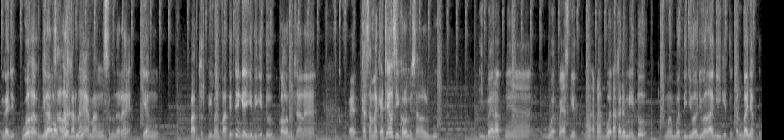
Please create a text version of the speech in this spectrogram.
Nggak ju- gue nggak bilang salah karena emang sebenarnya yang patut dimanfaatin itu yang kayak gitu-gitu kalau misalnya kayak kayak sama kayak Chelsea kalau misalnya lu bu ibaratnya buat PSG apa buat akademi itu cuma buat dijual-jual lagi gitu kan banyak tuh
